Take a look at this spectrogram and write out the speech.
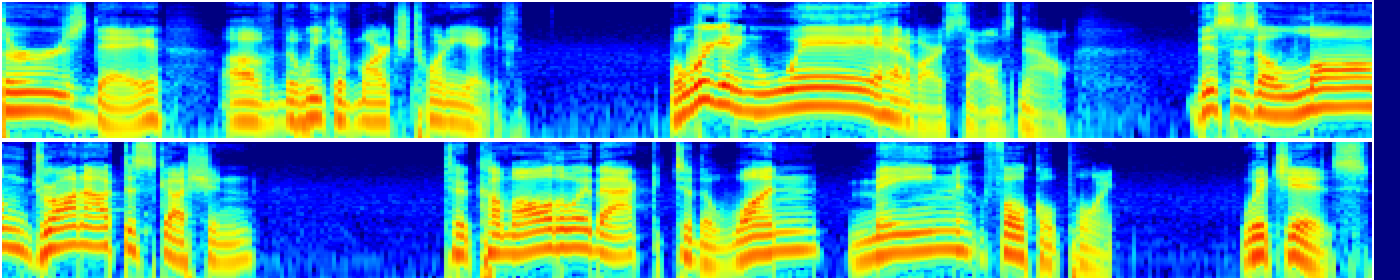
Thursday of the week of March 28th. But we're getting way ahead of ourselves now. This is a long, drawn out discussion to come all the way back to the one main focal point, which is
